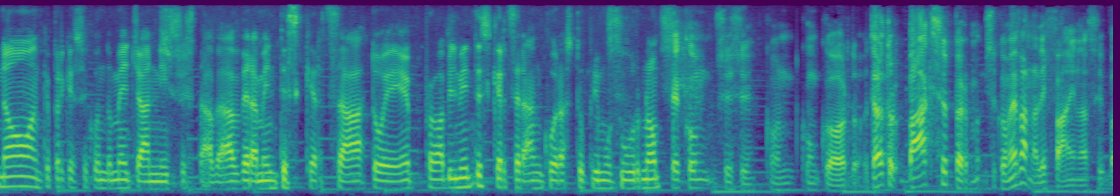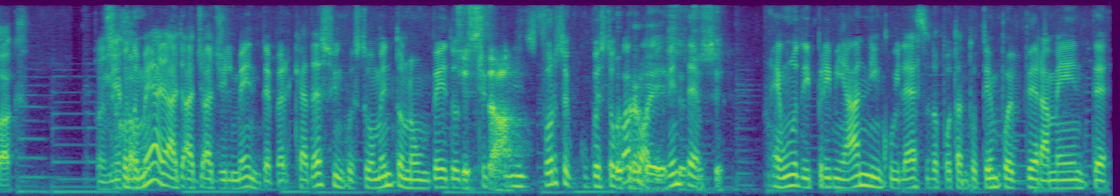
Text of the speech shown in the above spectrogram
No, anche perché secondo me Giannis stava ha veramente scherzato e probabilmente scherzerà ancora sto primo turno. Secon- sì, sì, con- concordo. Tra l'altro, Bucks, per, secondo me vanno alle finals. I Bucks. Secondo me ag- ag- agilmente perché adesso in questo momento non vedo Ci cioè, sta. forse questo qua Potrebbe probabilmente esserci, sì. È uno dei primi anni in cui l'Est dopo tanto tempo è veramente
